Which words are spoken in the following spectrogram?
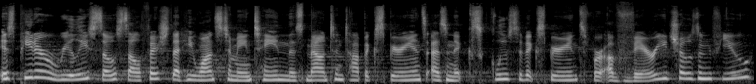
Is Peter really so selfish that he wants to maintain this mountaintop experience as an exclusive experience for a very chosen few?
